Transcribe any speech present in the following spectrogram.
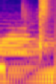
Bye.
